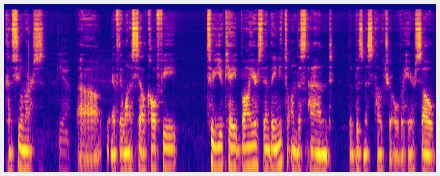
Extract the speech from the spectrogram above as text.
consumers. Yeah. Uh, if they want to sell coffee to UK buyers, then they need to understand the business culture over here. So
